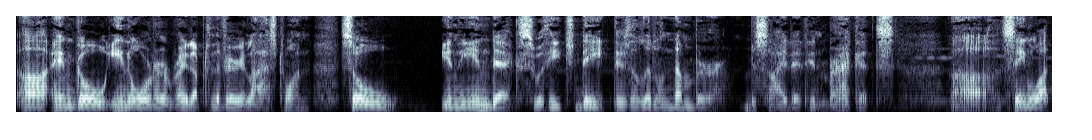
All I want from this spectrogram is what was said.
uh, and go in order right up to the very last one. So in the index with each date, there's a little number beside it in brackets uh, saying what,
